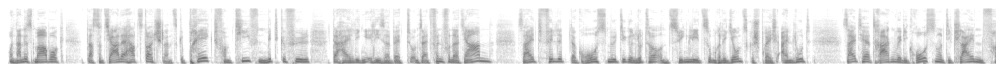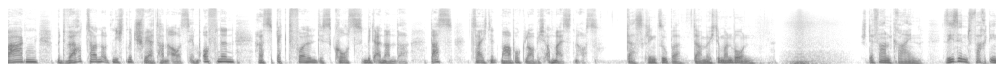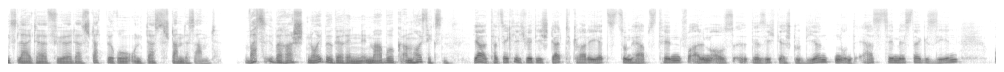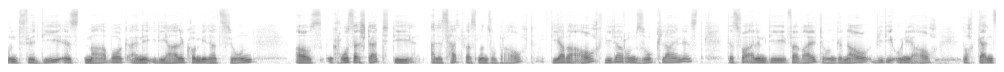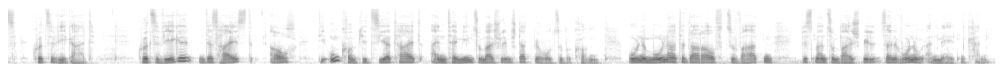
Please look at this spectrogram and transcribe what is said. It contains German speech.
Und dann ist Marburg das soziale Herz Deutschlands, geprägt vom tiefen Mitgefühl der heiligen Elisabeth. Und seit 500 Jahren, seit Philipp der Großmütige Luther und Zwingli zum Religionsgespräch einlud, seither tragen wir die großen und die kleinen Fragen mit Wörtern und nicht mit Schwertern aus, im offenen, respektvollen Diskurs miteinander. Das zeichnet Marburg, glaube ich, am meisten aus. Das klingt super. Da möchte man wohnen. Stefan Krein, Sie sind Fachdienstleiter für das Stadtbüro und das Standesamt. Was überrascht Neubürgerinnen in Marburg am häufigsten? Ja, tatsächlich wird die Stadt gerade jetzt zum Herbst hin vor allem aus äh, der Sicht der Studierenden und Erstsemester gesehen. Und für die ist Marburg eine ideale Kombination aus großer Stadt, die alles hat, was man so braucht, die aber auch wiederum so klein ist, dass vor allem die Verwaltung, genau wie die Uni auch, noch ganz kurze Wege hat. Kurze Wege, das heißt auch die Unkompliziertheit, einen Termin zum Beispiel im Stadtbüro zu bekommen, ohne Monate darauf zu warten, bis man zum Beispiel seine Wohnung anmelden kann.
